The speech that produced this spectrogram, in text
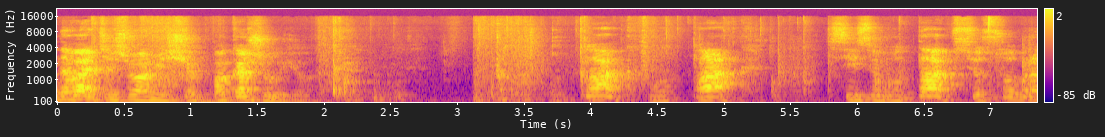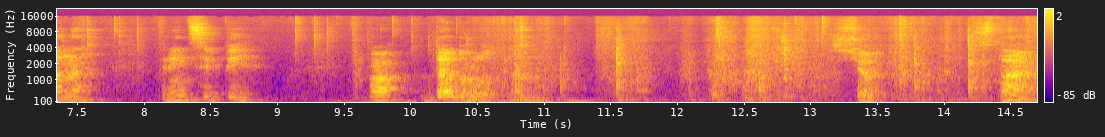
Давайте же вам еще покажу ее. Вот так, вот так. Снизу вот так, все собрано. В принципе, по добротному. Все, ставим.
